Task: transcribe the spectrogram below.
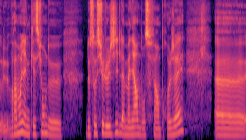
vraiment, il y a une question de, sociologie de la manière dont se fait un projet. Euh,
